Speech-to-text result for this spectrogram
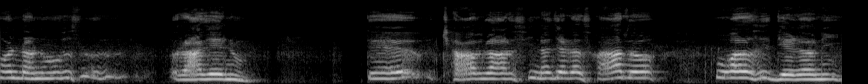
ਉਹਨਾਂ ਨੂੰ ਉਸ ਰਾਜੇ ਨੂੰ। ਤੇ ਛਾਵਲਾਲ ਸੀ ਨਾ ਜਿਹੜਾ ਸਾਧ ਉਹ ਅਸੀਂ ਦੇਣਾ ਨਹੀਂ।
